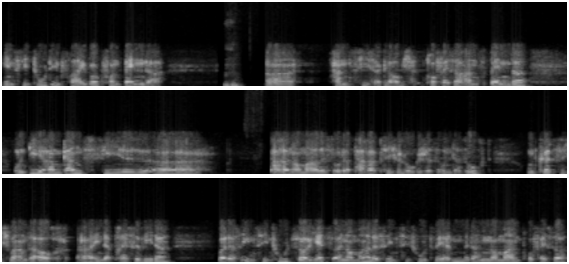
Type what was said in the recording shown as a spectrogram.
Institut in Freiburg von Bender. Mhm. Äh, Hans hieß er, glaube ich, Professor Hans Bender. Und die haben ganz viel äh, Paranormales oder Parapsychologisches untersucht. Und kürzlich waren sie auch äh, in der Presse wieder, weil das Institut soll jetzt ein normales Institut werden mit einem normalen Professor.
